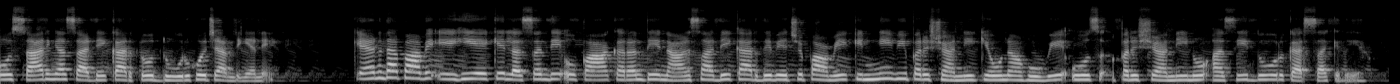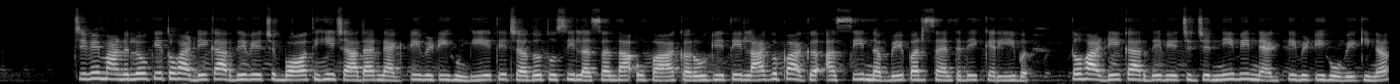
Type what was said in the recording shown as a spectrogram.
ਉਹ ਸਾਰੀਆਂ ਸਾਡੇ ਘਰ ਤੋਂ ਦੂਰ ਹੋ ਜਾਂਦੀਆਂ ਨੇ। ਕਹਿਣ ਦਾ ਭਾਵ ਇਹੀ ਹੈ ਕਿ ਲਸਣ ਦੇ ਉਪਾਅ ਕਰਨ ਦੇ ਨਾਲ ਸਾਡੇ ਘਰ ਦੇ ਵਿੱਚ ਭਾਵੇਂ ਕਿੰਨੀ ਵੀ ਪਰੇਸ਼ਾਨੀ ਕਿਉਂ ਨਾ ਹੋਵੇ, ਉਸ ਪਰੇਸ਼ਾਨੀ ਨੂੰ ਅਸੀਂ ਦੂਰ ਕਰ ਸਕਦੇ ਹਾਂ। ਜਿਵੇਂ ਮੰਨ ਲਓ ਕਿ ਤੁਹਾਡੇ ਘਰ ਦੇ ਵਿੱਚ ਬਹੁਤ ਹੀ ਜ਼ਿਆਦਾ 네ਗੇਟਿਵਿਟੀ ਹੁੰਦੀ ਹੈ ਤੇ ਜਦੋਂ ਤੁਸੀਂ ਲਸਣ ਦਾ ਉਪਾਅ ਕਰੋਗੇ ਤੇ ਲਗਭਗ 80-90% ਦੇ ਕਰੀਬ ਤੁਹਾਡੇ ਘਰ ਦੇ ਵਿੱਚ ਜਿੰਨੀ ਵੀ 네ਗੇਟਿਵਿਟੀ ਹੋਵੇਗੀ ਨਾ,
